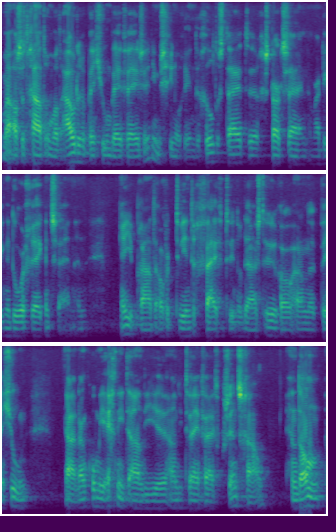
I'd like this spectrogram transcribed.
Maar als het gaat om wat oudere pensioen-BV's, die misschien nog in de guldenstijd uh, gestart zijn, waar dingen doorgerekend zijn. En je praat over 20, 25.000 euro aan uh, pensioen. Ja, dan kom je echt niet aan die, uh, aan die 52% schaal. En dan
